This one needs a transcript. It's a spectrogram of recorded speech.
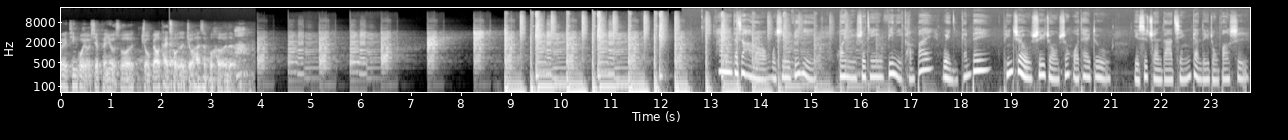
我也听过有些朋友说，酒标太丑的酒他是不喝的。嗨，大家好，我是 Vinny，欢迎收听 Vinny 康拜，为你干杯。品酒是一种生活态度，也是传达情感的一种方式。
